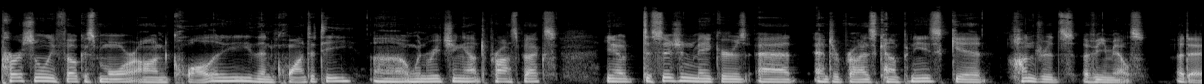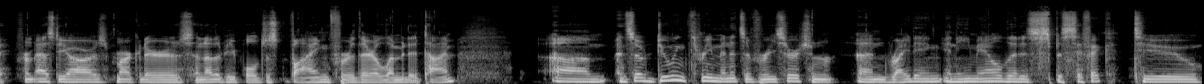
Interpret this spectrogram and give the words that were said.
personally focus more on quality than quantity uh, when reaching out to prospects. You know, decision makers at enterprise companies get hundreds of emails a day from SDRs, marketers, and other people just vying for their limited time. Um, and so doing three minutes of research and and writing an email that is specific to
